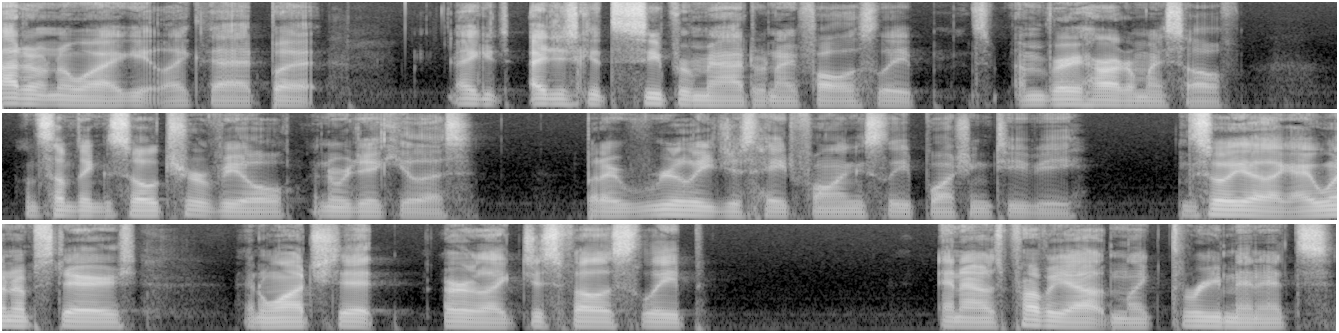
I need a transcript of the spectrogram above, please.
I don't know why I get like that, but I get, I just get super mad when I fall asleep. It's, I'm very hard on myself on something so trivial and ridiculous, but I really just hate falling asleep watching TV. So yeah, like I went upstairs and watched it, or like just fell asleep, and I was probably out in like three minutes.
